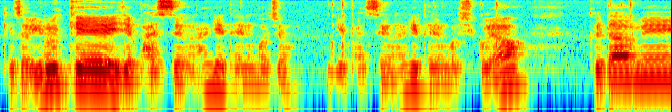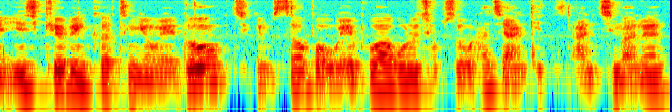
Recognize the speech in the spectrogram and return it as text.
그래서 이렇게 이제 발생을 하게 되는 거죠. 이게 발생을 하게 되는 것이고요. 그 다음에 Insecure Bank 같은 경우에도 지금 서버 외부하고는 접속을 하지 않겠, 않지만은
